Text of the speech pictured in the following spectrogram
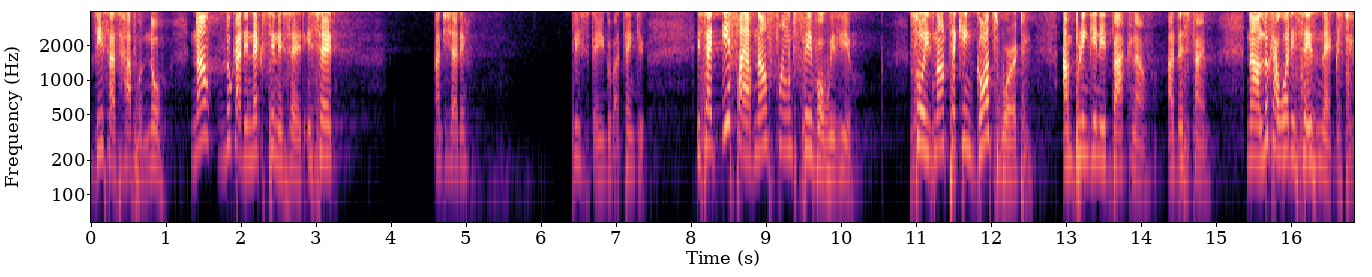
This has happened. No. Now look at the next thing he said. He said, Auntie Shade, please can you go back? Thank you. He said, If I have now found favor with you, so he's now taking God's word and bringing it back now at this time. Now, look at what he says next.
